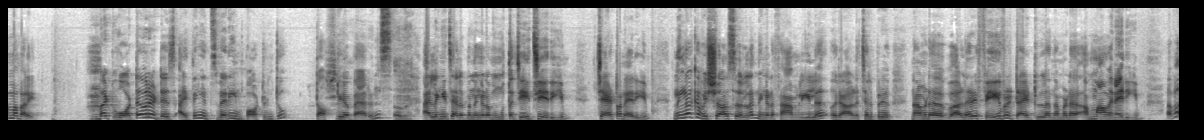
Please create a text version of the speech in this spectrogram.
അമ്മ പറയും. But whatever it is I think it's very important to talk to your parents. അല്ലെങ്കിൽ ചിലപ്പോൾ നിങ്ങളുടെ മൂത്ത ചേച്ചിയായിരിക്കും ചേട്ടനായിരിക്കും. നിങ്ങൾക്ക് വിശ്വാസമുള്ള നിങ്ങളുടെ ഫാമിലിയിൽ ഒരാൾ ചിലപ്പോൾ നമ്മുടെ വളരെ ഫേവററ്റ് ആയിട്ടുള്ള നമ്മുടെ അമ്മാവനായിരിക്കും. അപ്പോൾ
